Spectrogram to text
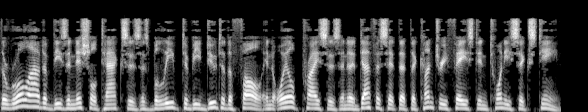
The rollout of these initial taxes is believed to be due to the fall in oil prices and a deficit that the country faced in 2016.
